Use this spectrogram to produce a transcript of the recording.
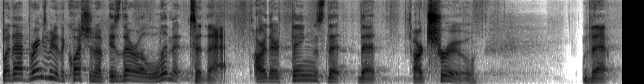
But that brings me to the question of is there a limit to that? Are there things that, that are true that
